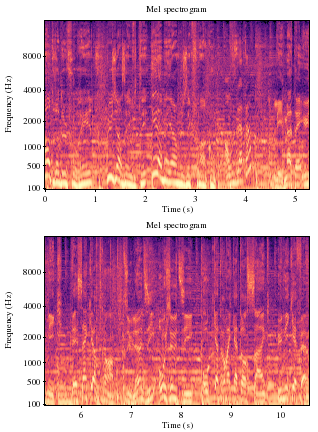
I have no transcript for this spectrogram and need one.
entre deux fous rires, plusieurs invités et la meilleure musique franco. On vous attend? Les matins uniques, dès 5h30, du lundi au jeudi, au 94.5 Unique FM.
